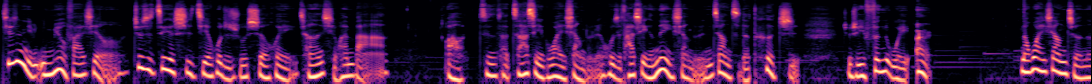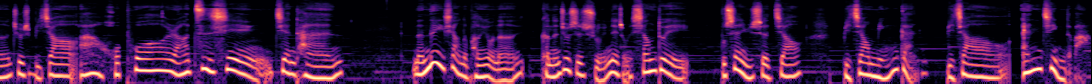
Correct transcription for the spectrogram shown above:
其实你你没有发现哦，就是这个世界或者说社会，常常喜欢把啊，这他他是一个外向的人，或者他是一个内向的人，这样子的特质，就是一分为二。那外向者呢，就是比较啊活泼，然后自信、健谈。那内向的朋友呢，可能就是属于那种相对不善于社交、比较敏感、比较安静的吧。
